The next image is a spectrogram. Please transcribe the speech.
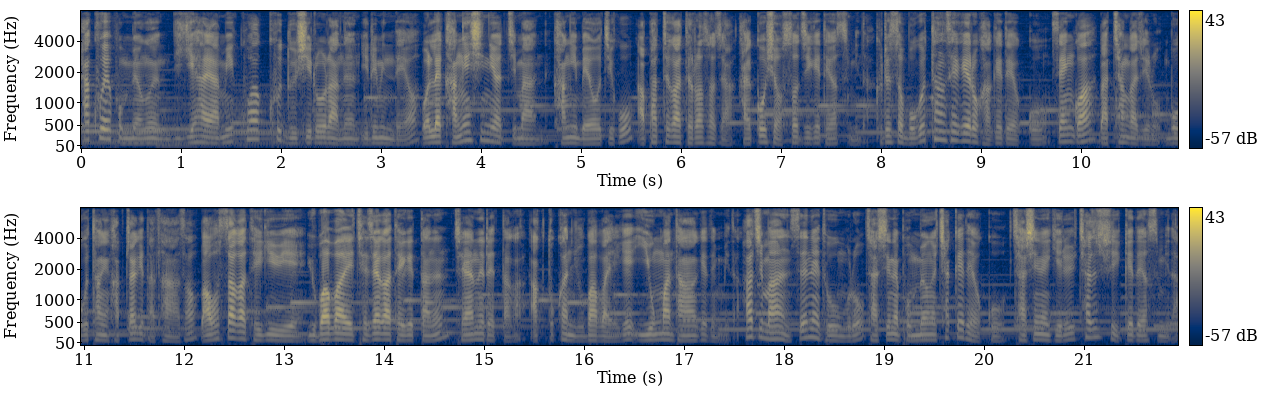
하쿠의 본명은 니기하야미 코하쿠 누시로라는 이름인데요. 원래 강의 신이었지만 강이 메워지고 아파트가 들어서자 갈 곳이 없어지게 되었습니다. 그래서 목욕탕 세계로 가게 되었고 센과 마찬가지로 목욕탕에 갑자기 나타나서 마법사가 되기 위해 유바바의 제자가 되겠다는 제안을 했다가 악독한 유바바에게 이용만 당하게 됩니다. 하지만 센의 도움으로 자신의 본명을 찾게 되었고 자신의 길을 찾을 수 있게 되었습니다.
